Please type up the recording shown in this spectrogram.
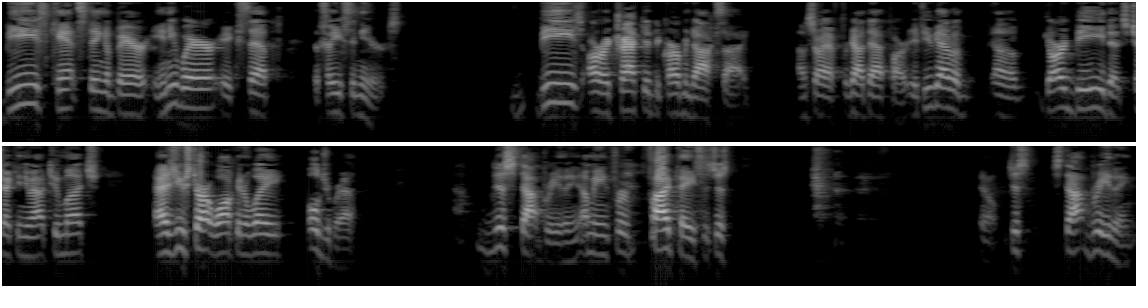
Bees can't sting a bear anywhere except the face and ears. Bees are attracted to carbon dioxide. I'm sorry, I forgot that part. If you have a, a guard bee that's checking you out too much, as you start walking away, hold your breath. Just stop breathing. I mean, for five paces, just you know, just stop breathing.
